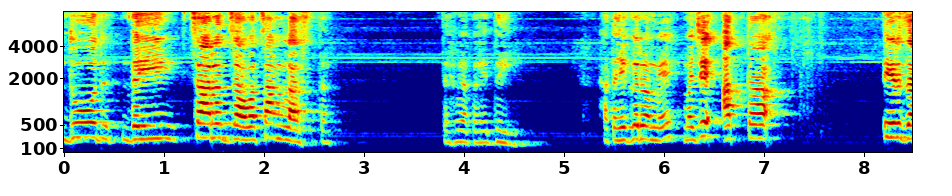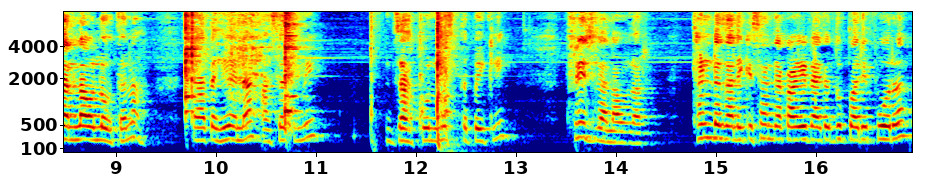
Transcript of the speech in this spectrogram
दूध दही चारत जावा चांगला असतं. तर हे बघा हे दही. आता हे गरम आहे. म्हणजे आत्ता इरजान लावलं होतं ना तर आता हे ना असं तुम्ही झाकून मस्तपैकी फ्रीजला लावणार. थंड झाले की संध्याकाळी नाही तर दुपारी पोरं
